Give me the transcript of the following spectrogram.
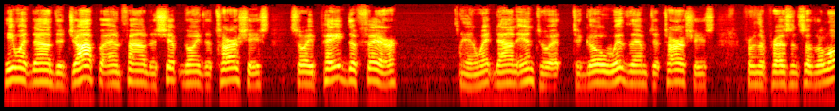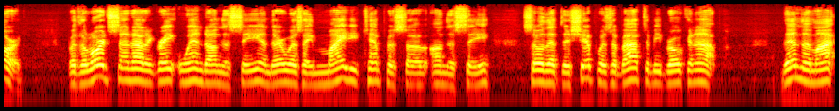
He went down to Joppa and found a ship going to Tarshish. So he paid the fare and went down into it to go with them to Tarshish from the presence of the Lord. But the Lord sent out a great wind on the sea, and there was a mighty tempest on the sea, so that the ship was about to be broken up. Then the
